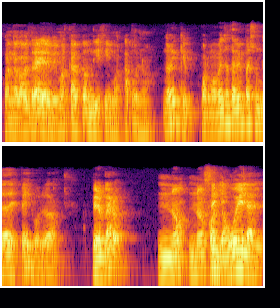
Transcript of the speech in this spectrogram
cuando acabó el trailer vimos Capcom, dijimos, ah, pues no. ¿No? Y que por momentos también parece un Dead Space, boludo. Pero claro, no, no sé. Cuando vuela el-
